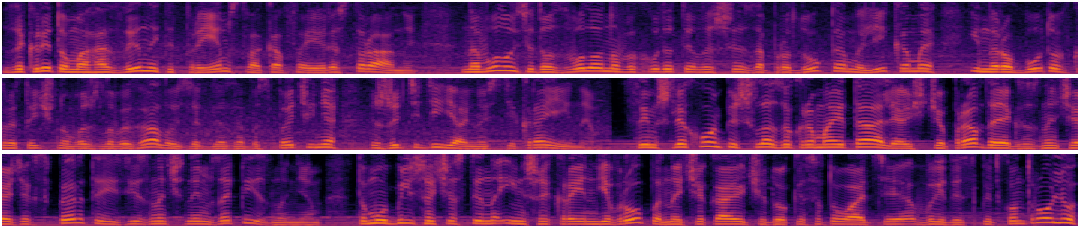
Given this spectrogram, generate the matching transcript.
Закрито магазини, підприємства, кафе і ресторани. На вулицю дозволено виходити лише за продуктами, ліками і на роботу в критично важливих галузях для забезпечення життєдіяльності країни. Цим шляхом пішла зокрема Італія. Щоправда, як зазначають експерти, зі значним запізненням. Тому більша частина інших країн Європи, не чекаючи, доки ситуація вийде з під контролю,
